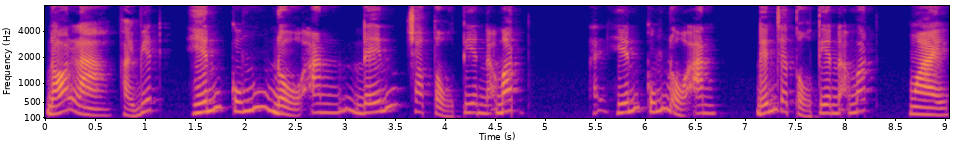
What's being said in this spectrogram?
Đó là phải biết hiến cúng đồ ăn đến cho tổ tiên đã mất Đấy, hiến cúng đồ ăn đến cho tổ tiên đã mất ngoài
